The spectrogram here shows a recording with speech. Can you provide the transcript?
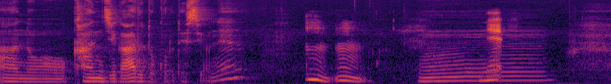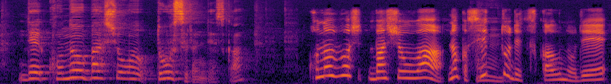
うん、あの感じがあるところですよね。うんうん。ね。でこの場所をどうするんですか？この場所はなんかセットで使うので、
